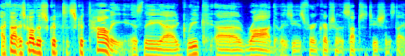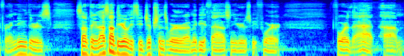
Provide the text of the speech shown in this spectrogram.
I found it's called the scrit- scritali. Is the uh, Greek uh, rod that was used for encryption with a substitution cipher. I knew there was something. That's not the earliest. The Egyptians were uh, maybe a thousand years before for that. Um,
